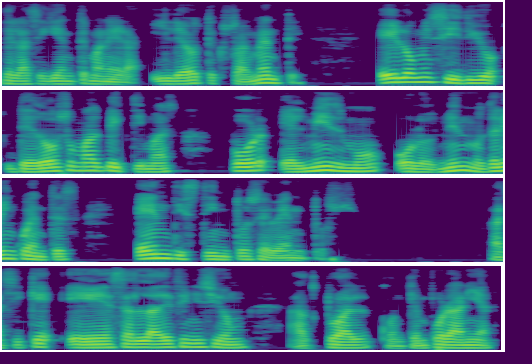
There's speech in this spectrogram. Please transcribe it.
de la siguiente manera, y leo textualmente, el homicidio de dos o más víctimas por el mismo o los mismos delincuentes en distintos eventos. Así que esa es la definición actual, contemporánea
